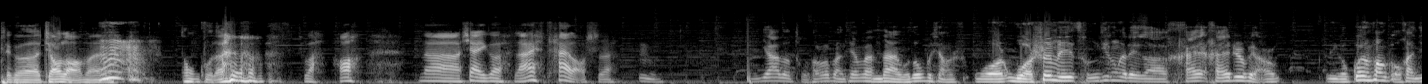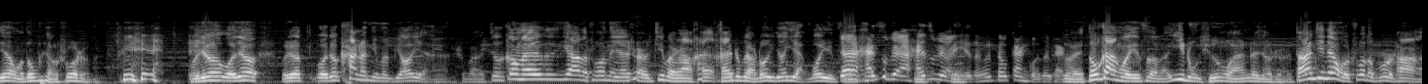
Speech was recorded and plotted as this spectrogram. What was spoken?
这个焦老们 痛苦的，是吧？好，那下一个来蔡老师，嗯，丫的吐槽了半天万代，我都不想说，我我身为曾经的这个孩孩之表那个官方狗汉奸，我都不想说什么。我就我就我就我就看着你们表演是吧？就刚才鸭子说那些事儿，基本上孩孩子表都已经演过一次。对，孩子表孩子表也都都干过，都干过。对，都干过一次了，一种循环，这就是。当然，今天我说的不是他，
